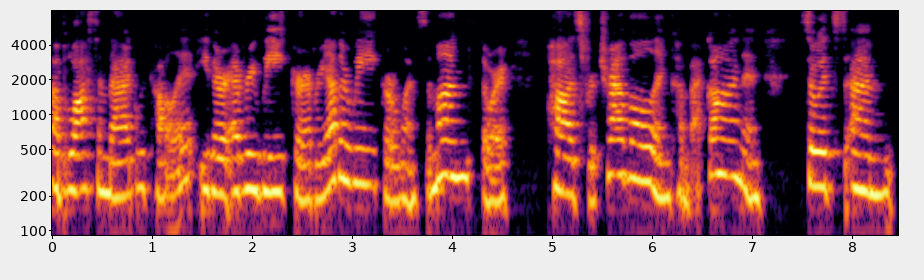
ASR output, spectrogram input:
a blossom bag, we call it, either every week or every other week or once a month or pause for travel and come back on. And so it's um,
